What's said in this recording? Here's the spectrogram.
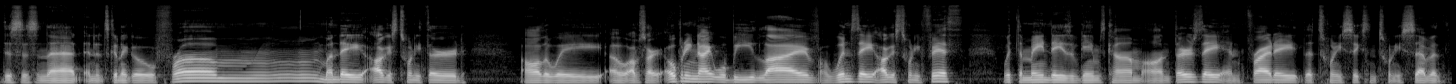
this, this, and that, and it's going to go from Monday, August twenty third, all the way. Oh, I'm sorry. Opening night will be live Wednesday, August twenty fifth, with the main days of Gamescom on Thursday and Friday, the twenty sixth and twenty seventh.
